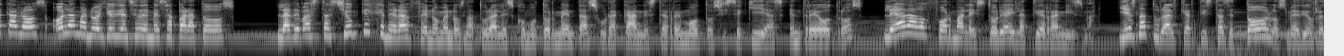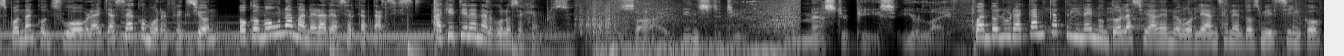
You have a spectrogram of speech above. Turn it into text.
Hola Carlos, hola Manuel y audiencia de mesa para todos. La devastación que generan fenómenos naturales como tormentas, huracanes, terremotos y sequías, entre otros, le ha dado forma a la historia y la Tierra misma, y es natural que artistas de todos los medios respondan con su obra ya sea como reflexión o como una manera de hacer catarsis. Aquí tienen algunos ejemplos. Institute. Masterpiece, Your Life. Cuando el huracán Katrina inundó la ciudad de Nueva Orleans en el 2005,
